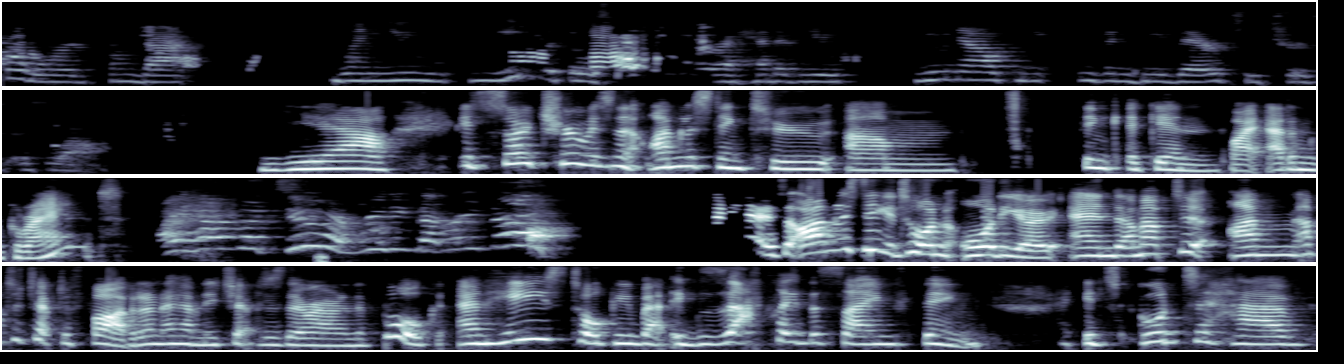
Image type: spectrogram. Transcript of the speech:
forward from that. When you meet with those people who are ahead of you, you now can even be their teachers as well. Yeah, it's so true, isn't it? I'm listening to um, Think Again by Adam Grant. I have that too. I'm reading that right now. Yeah, so I'm listening to an audio and I'm up to I'm up to chapter five. I don't know how many chapters there are in the book. And he's talking about exactly the same thing. It's good to have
